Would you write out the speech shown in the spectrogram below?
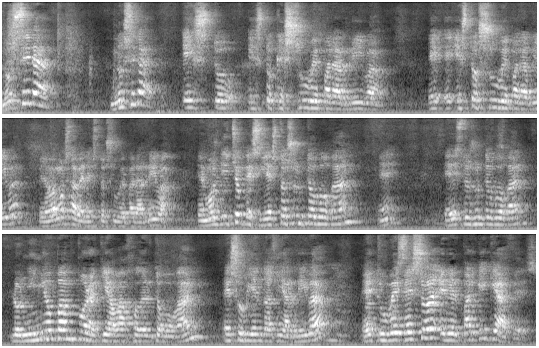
¿no será, no será esto, esto que sube para arriba, eh, esto sube para arriba? Pero vamos a ver, esto sube para arriba. Hemos dicho que si esto es un tobogán, ¿eh? esto es un tobogán, los niños van por aquí abajo del tobogán, ¿eh? subiendo hacia arriba. ¿Eh? Tú ves eso en el parque y ¿qué haces?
